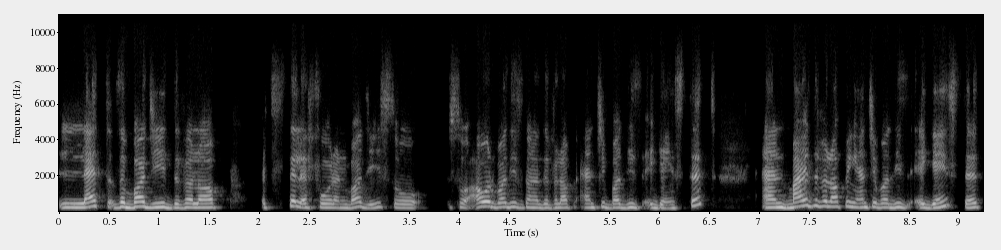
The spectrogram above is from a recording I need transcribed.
let the body develop. It's still a foreign body, so so our body is going to develop antibodies against it, and by developing antibodies against it,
